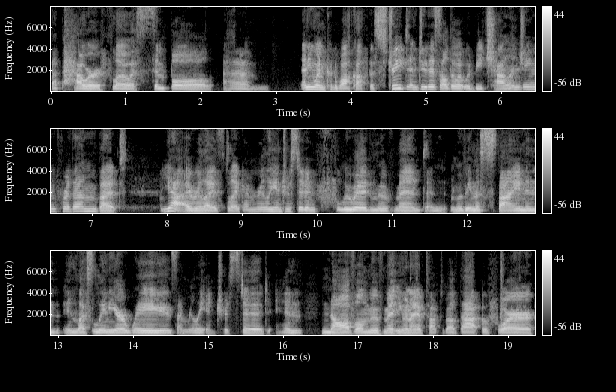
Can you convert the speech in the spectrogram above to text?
a power flow, a simple. Um, anyone could walk off the street and do this, although it would be challenging for them. But yeah, I realized like I'm really interested in fluid movement and moving the spine in, in less linear ways. I'm really interested in novel movement. You and I have talked about that before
